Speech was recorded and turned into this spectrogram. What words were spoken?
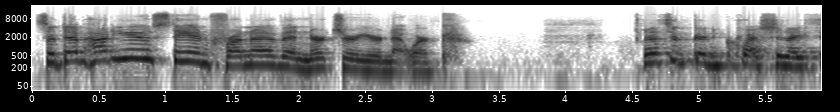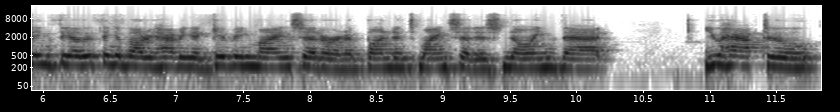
So, Deb, how do you stay in front of and nurture your network? That's a good question. I think the other thing about having a giving mindset or an abundance mindset is knowing that you have to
